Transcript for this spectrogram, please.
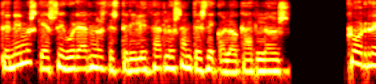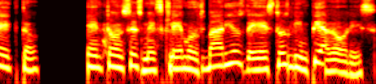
Tenemos que asegurarnos de esterilizarlos antes de colocarlos. Correcto. Entonces mezclemos varios de estos limpiadores.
